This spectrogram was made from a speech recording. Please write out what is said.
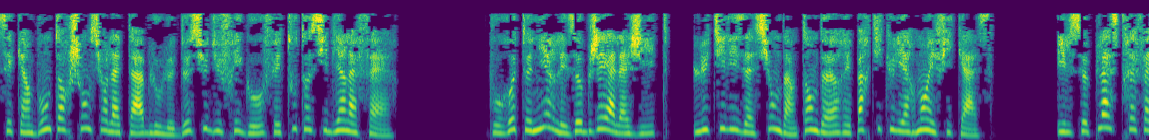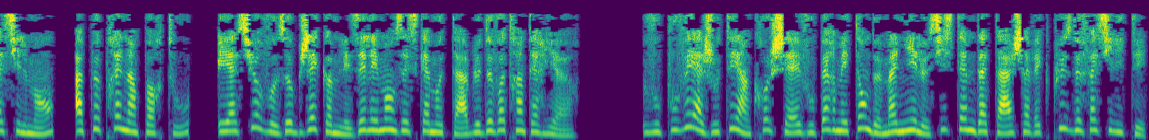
c'est qu'un bon torchon sur la table ou le dessus du frigo fait tout aussi bien l'affaire. Pour retenir les objets à la gîte, l'utilisation d'un tendeur est particulièrement efficace. Il se place très facilement, à peu près n'importe où, et assure vos objets comme les éléments escamotables de votre intérieur. Vous pouvez ajouter un crochet vous permettant de manier le système d'attache avec plus de facilité.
